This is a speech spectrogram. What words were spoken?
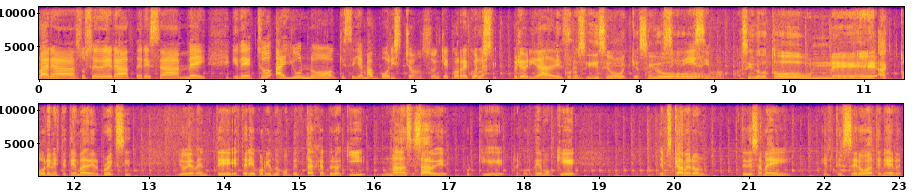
para suceder a Theresa May. Y de hecho hay uno que se llama Boris Johnson, que corre con las prioridades conocidísimo porque ha sido ha sido todo un eh, actor en este tema del Brexit y obviamente estaría corriendo con ventaja, pero aquí nada se sabe porque recordemos que James Cameron, Theresa May, el tercero va a tener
